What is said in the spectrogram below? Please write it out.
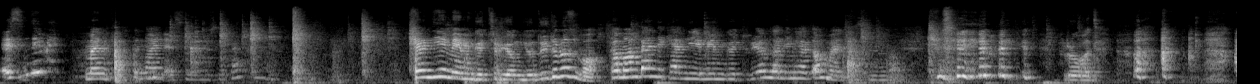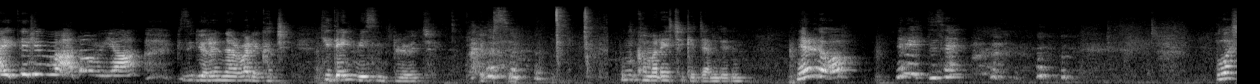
esin değil mi? Meine Tochter. Mein Essen müssen wir Kendi yemeğimi götürüyorum diyor. Duydunuz mu? Tamam ben de kendi yemeğimi götürüyorum. Dann nehme ich halt auch mein Essen. Kimse yemek Robot. Ay deli bu adam ya. Bizi görenler var ya denken wir sind blöd. Hepsi. Bunu kameraya çekeceğim dedim. Nerede o? Nereye gittin sen? Bulaş,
